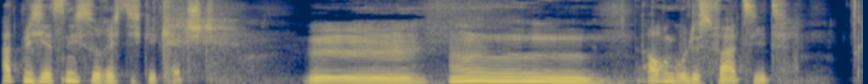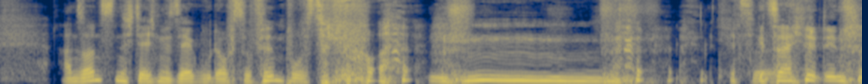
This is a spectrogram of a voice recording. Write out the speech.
Hat mich jetzt nicht so richtig gecatcht. Mm, Mm, auch ein gutes Fazit. Ansonsten stelle ich mir sehr gut auf so Filmposter vor. Mm. Gezeichnet in.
